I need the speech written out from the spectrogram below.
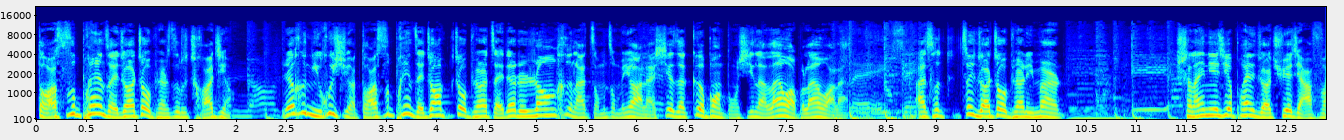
当时拍这张照片时候的场景，然后你会想当时拍这张照片在这的人后来怎么怎么样了，现在各奔东西了，来往不来往了。哎，这这张照片里面。十来年前拍的张全家福，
